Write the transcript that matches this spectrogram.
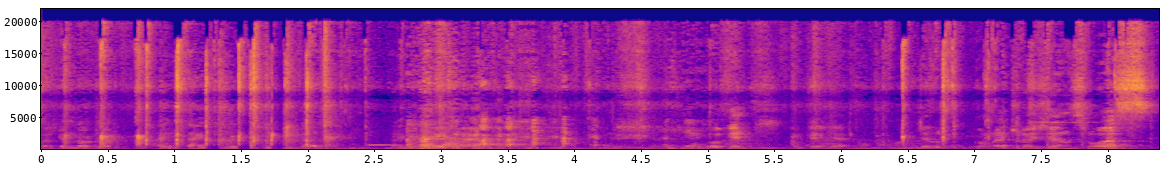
Welcome, doctor. Thanks, thanks for being with us. Okay. Okay. Okay. Yeah. Congratulations to us.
